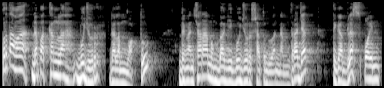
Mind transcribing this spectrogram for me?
Pertama, dapatkanlah bujur dalam waktu dengan cara membagi bujur 126 derajat 13.349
